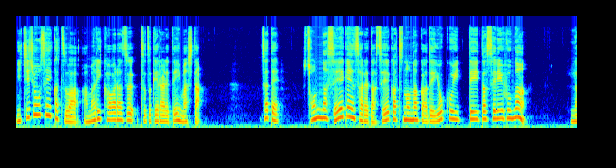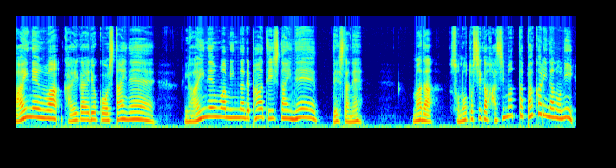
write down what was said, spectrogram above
日常生活はあまり変わらず続けられていました。さて、そんな制限された生活の中でよく言っていたセリフが、来年は海外旅行したいね。来年はみんなでパーティーしたいね。でしたね。まだその年が始まったばかりなのに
